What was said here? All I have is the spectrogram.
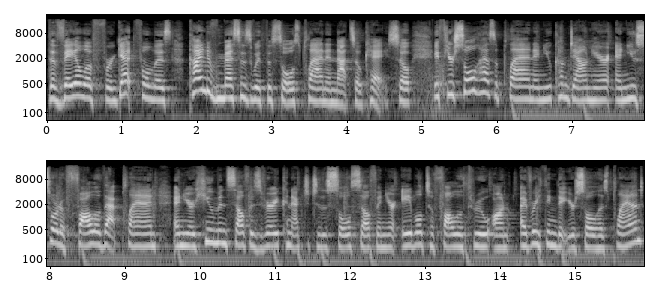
the veil of forgetfulness kind of messes with the soul's plan and that's okay. So if your soul has a plan and you come down here and you sort of follow that plan and your human self is very connected to the soul self and you're able to follow through on everything that your soul has planned,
